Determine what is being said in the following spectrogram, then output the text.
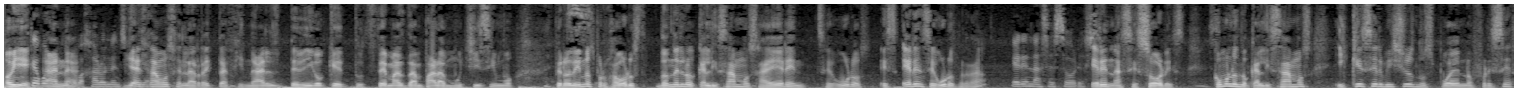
Oye, qué bueno que Ana, lo bajaron en su ya estamos en la recta final. Te digo que tus temas dan para muchísimo. Pero dinos, por favor, ¿dónde localizamos a Eren Seguros? Es Eren Seguros, ¿verdad? Eran asesores. Eren Asesores. ¿Cómo los localizamos y qué servicios nos pueden ofrecer?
